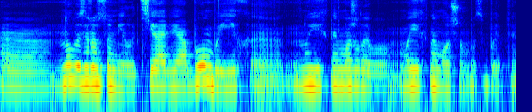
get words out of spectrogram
е, ну, ви зрозуміли, ці авіабомби, їх, е, ну, їх неможливо, ми їх не можемо збити.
